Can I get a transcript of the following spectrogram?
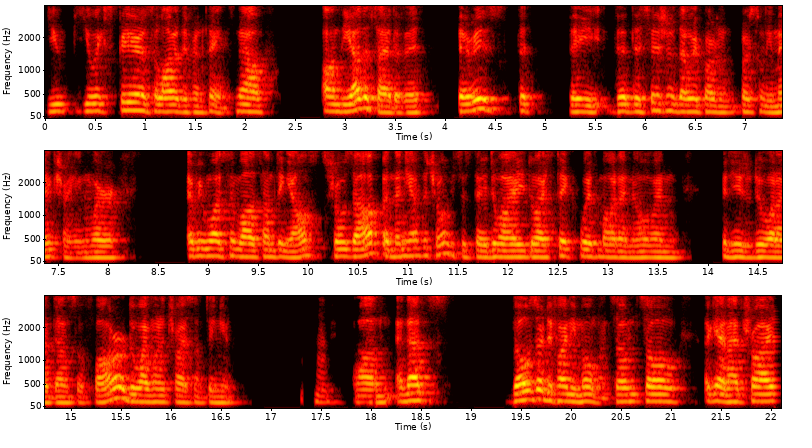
you you experience a lot of different things. Now, on the other side of it, there is the the the decisions that we personally make, Shane, where every once in a while something else shows up, and then you have the choice to say, do I do I stick with what I know and continue to do what I've done so far, or do I want to try something new? Mm-hmm. Um, and that's those are defining moments. So so again, I've tried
